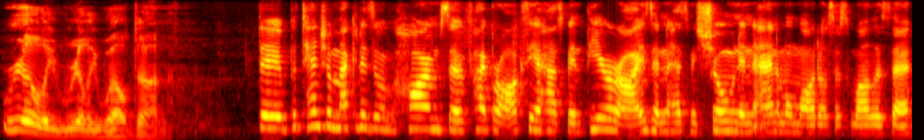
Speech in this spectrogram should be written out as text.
really, really well done. The potential mechanism of harms of hyperoxia has been theorized and has been shown in animal models as well as uh,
